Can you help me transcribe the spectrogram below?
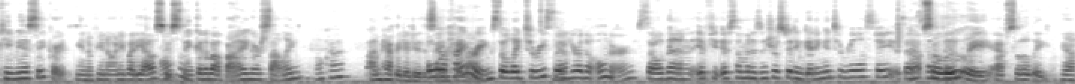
keep me a secret. You know, if you know anybody else who's thinking about buying or selling, Okay. I'm happy to do the or same them. hiring. So, like Teresa, Yeah. you're the owner. So then, if you, if someone is interested in getting into real estate, is that something? Absolutely, absolutely. Yeah.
